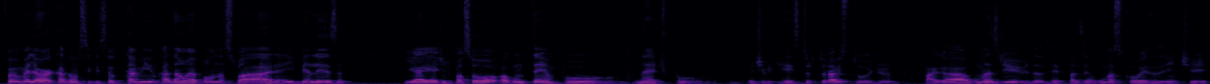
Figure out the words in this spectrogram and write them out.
foi o melhor cada um seguir seu caminho, cada um é bom na sua área e beleza. E aí a gente passou algum tempo, né, tipo, eu tive que reestruturar o estúdio, pagar algumas dívidas, refazer algumas coisas, a gente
